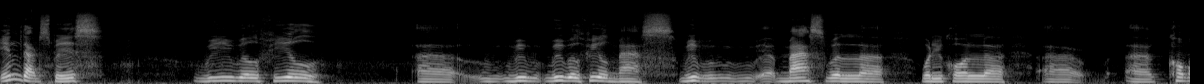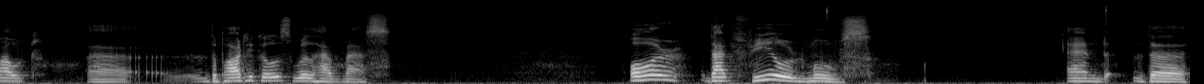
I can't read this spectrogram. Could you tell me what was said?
in that space, we will feel uh, we, we will feel mass. We, uh, mass will uh, what do you call uh, uh, uh, come out. the particles will have mass, or that field moves, and the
